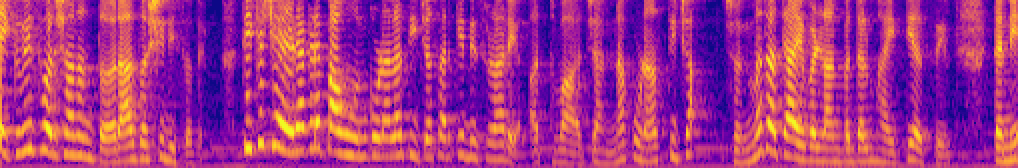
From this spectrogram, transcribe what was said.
एकवीस वर्षानंतर आज अशी दिसत आहे. तिच्या चेहऱ्याकडे पाहून कोणाला तिच्यासारखे दिसणारे अथवा ज्यांना कुणास तिच्या जन्मदात्या आईवडिलांबद्दल माहिती असेल त्यांनी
